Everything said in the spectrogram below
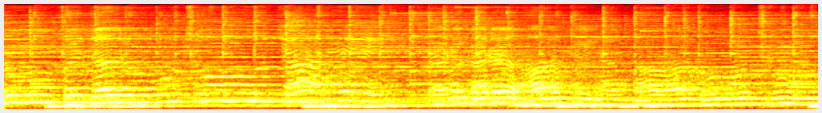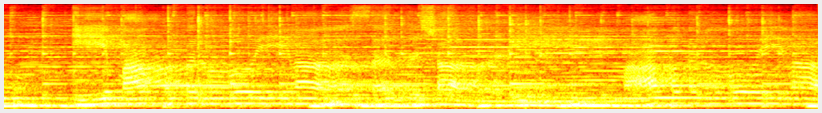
રૂપ ધરું છું ત્યારે ઘર ઘર હાથ લંબાવું છું એ માફ કરો એવા સદશારી માફ કરો એવા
